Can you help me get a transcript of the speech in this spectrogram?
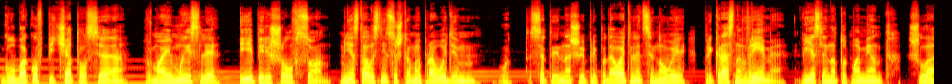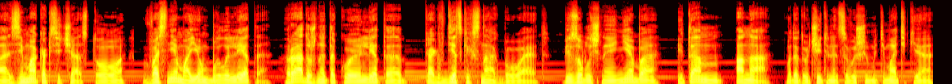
глубоко впечатался в мои мысли и перешел в сон. Мне стало сниться, что мы проводим вот с этой нашей преподавательницей новое прекрасное время. Если на тот момент шла зима, как сейчас, то во сне моем было лето. Радужное такое лето, как в детских снах бывает. Безоблачное небо, и там она, вот эта учительница высшей математики,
